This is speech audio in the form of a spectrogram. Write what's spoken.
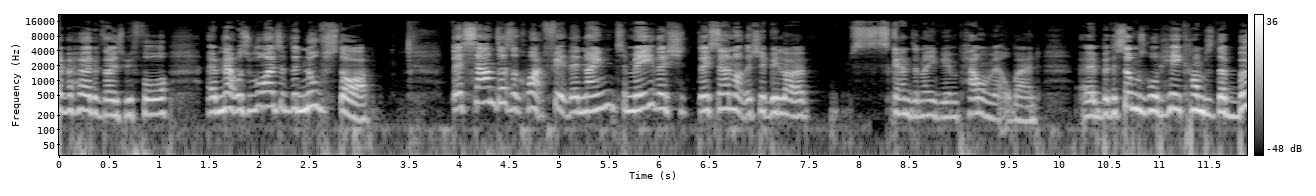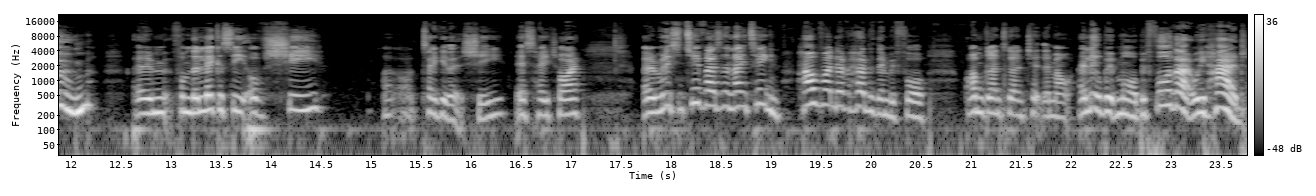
never heard of those before. Um, that was Rise of the North Star. Their sound doesn't quite fit their name to me. They should they sound like they should be like a Scandinavian power metal band. Um, but the song called "Here Comes the Boom" um, from the Legacy of Shi. I, I take it that Shi S H I. Uh, released in 2018. How have I never heard of them before? I'm going to go and check them out a little bit more. Before that, we had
